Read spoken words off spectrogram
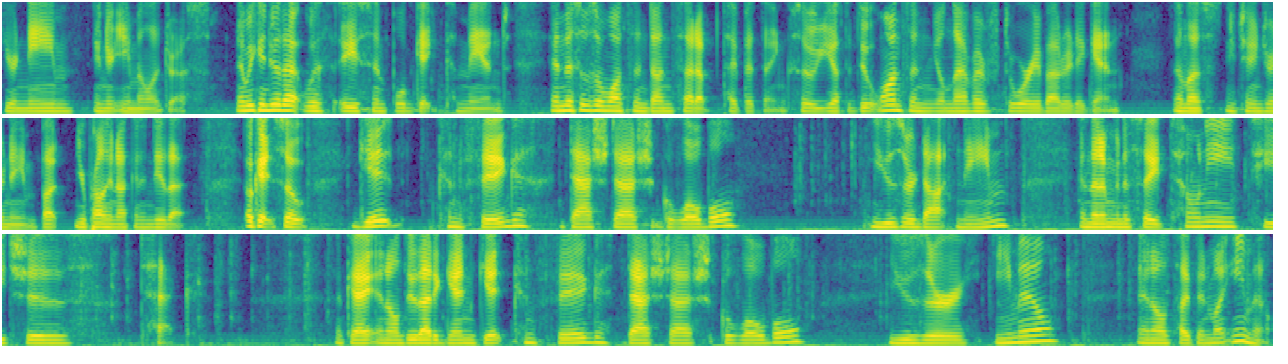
your name and your email address. And we can do that with a simple git command. And this is a once and done setup type of thing. So you have to do it once and you'll never have to worry about it again unless you change your name, but you're probably not going to do that. Okay, so git config dash dash global user dot name, and then I'm going to say Tony teaches tech. Okay, and I'll do that again, git config dash dash global user email, and I'll type in my email,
